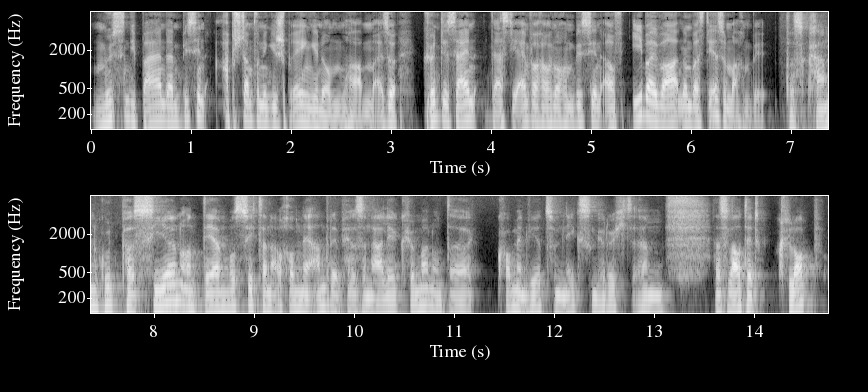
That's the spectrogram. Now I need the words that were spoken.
müssen die Bayern da ein bisschen Abstand von den Gesprächen genommen haben. Also könnte sein, dass die einfach auch noch ein bisschen auf Eberl warten und was der so machen will. Das kann gut passieren und der muss sich dann auch um eine andere Personalie kümmern und da kommen wir zum nächsten Gerücht. Ähm, das lautet Klopp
